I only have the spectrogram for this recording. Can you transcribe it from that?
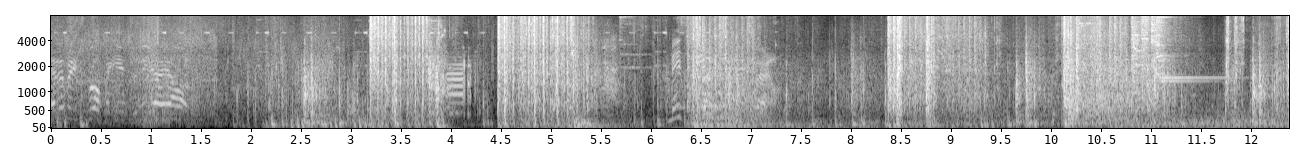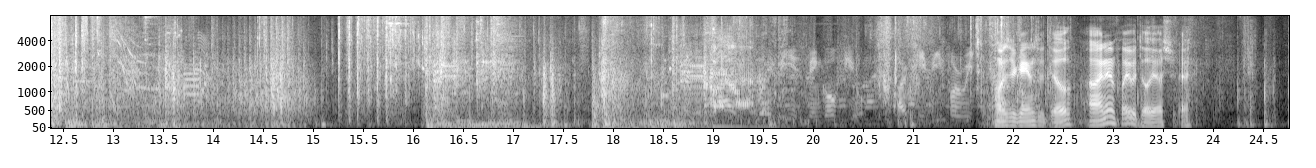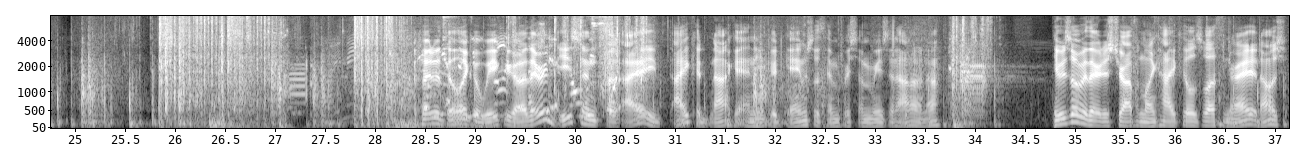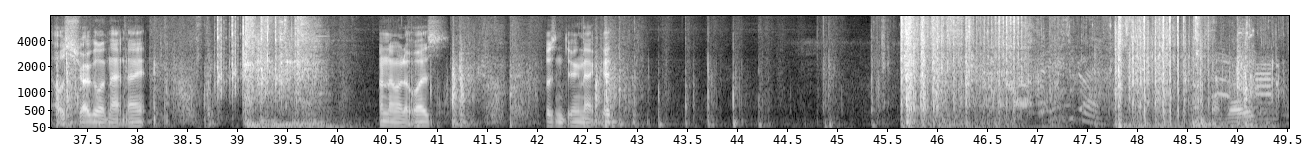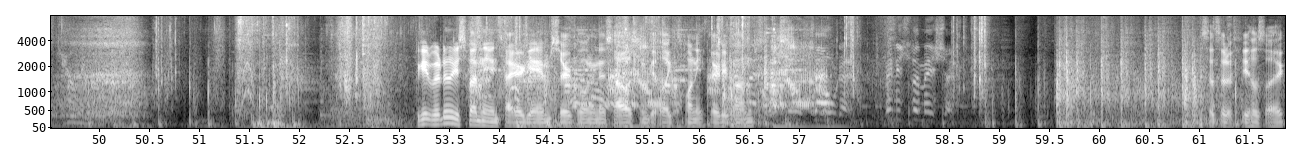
Enemies dropping into the AO. UAV is bingo fuel. RTV for reason. How was your games with Dill? Uh, I didn't play with Dill yesterday. I played with Dill like a week ago. They were decent, but I I could not get any good games with him for some reason. I don't know. He was over there just dropping like high kills left and right, and I was I was struggling that night. I don't know what it was. Wasn't doing that good. We could literally spend the entire game circling this house and get like 20, 30 bombs. That's what it feels like.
